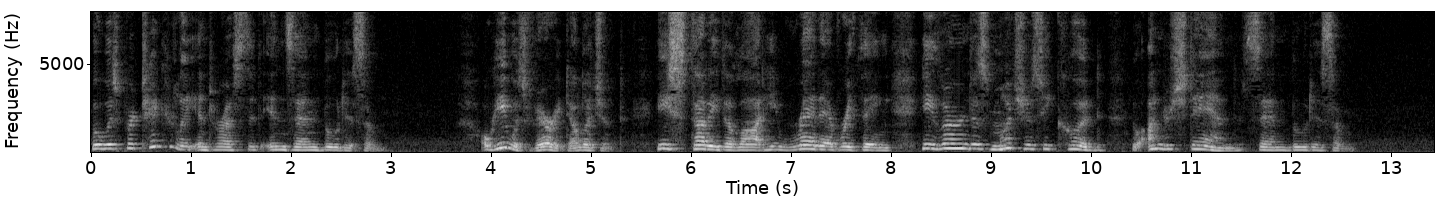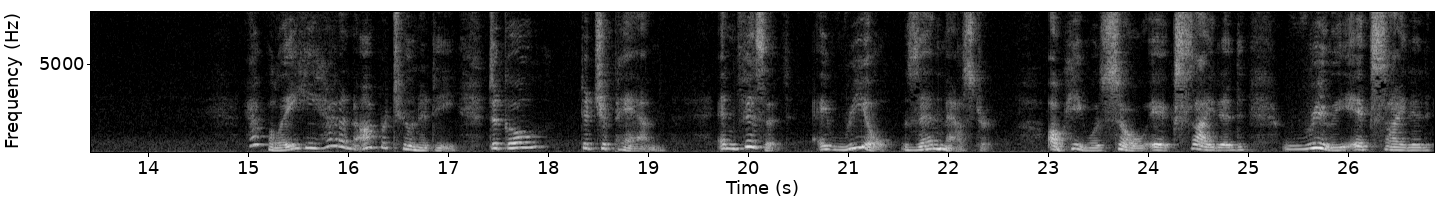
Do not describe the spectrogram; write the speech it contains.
who was particularly interested in Zen Buddhism. Oh, he was very diligent he studied a lot. He read everything. He learned as much as he could to understand Zen Buddhism. Happily, he had an opportunity to go to Japan and visit a real Zen master. Oh, he was so excited, really excited.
